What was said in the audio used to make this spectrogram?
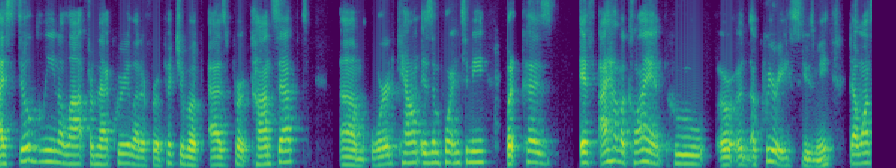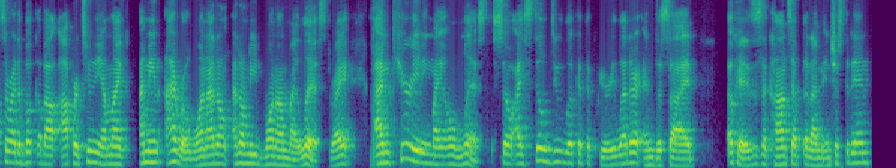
I still glean a lot from that query letter for a picture book as per concept. Um, word count is important to me, but because if I have a client who, or a query, excuse me, that wants to write a book about opportunity, I'm like, I mean, I wrote one. I don't, I don't need one on my list, right? I'm curating my own list. So I still do look at the query letter and decide, okay, is this a concept that I'm interested in?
